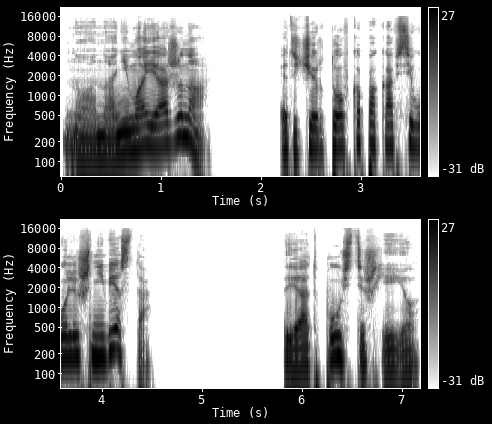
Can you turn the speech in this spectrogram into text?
Но она не моя жена. Эта чертовка пока всего лишь невеста. Ты отпустишь ее.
